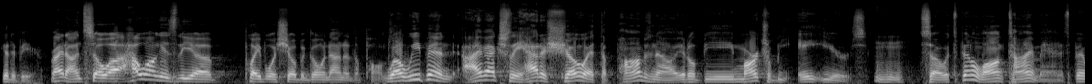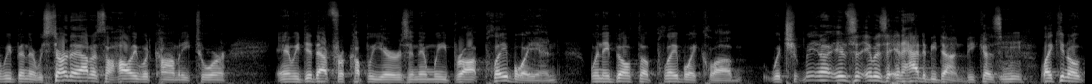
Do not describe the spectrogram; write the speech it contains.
good to be here. Right on. So, uh, how long has the uh, Playboy show been going down at the Palms? Well, we've been. I've actually had a show at the Palms now. It'll be March. Will be eight years. Mm-hmm. So it's been a long time, man. It's been. We've been there. We started out as a Hollywood comedy tour, and we did that for a couple of years, and then we brought Playboy in when they built the Playboy Club. Which you know, it was, it was it had to be done because, Mm-hmm. like you know,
